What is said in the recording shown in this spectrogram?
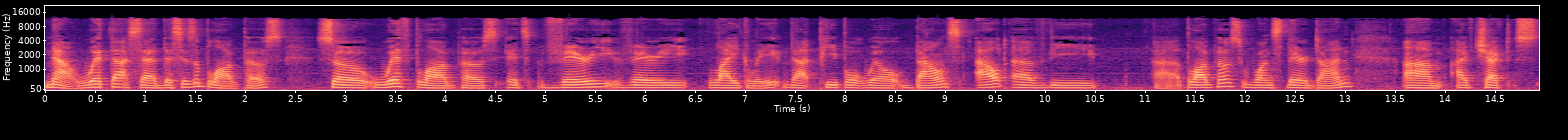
Now, with that said, this is a blog post. So, with blog posts, it's very, very likely that people will bounce out of the uh, blog post once they're done. Um, I've checked,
